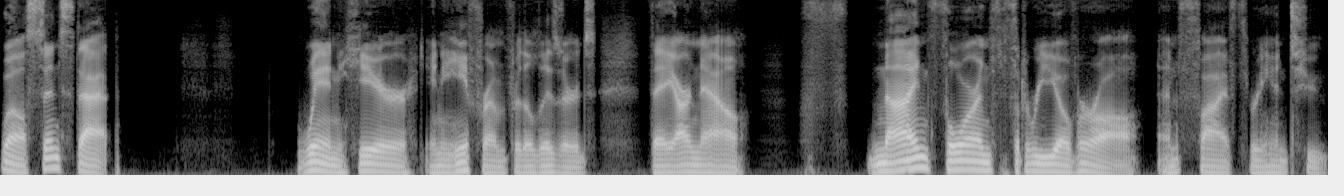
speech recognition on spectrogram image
well, since that win here in Ephraim for the Lizards, they are now nine, four, and three overall, and five, three, and two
